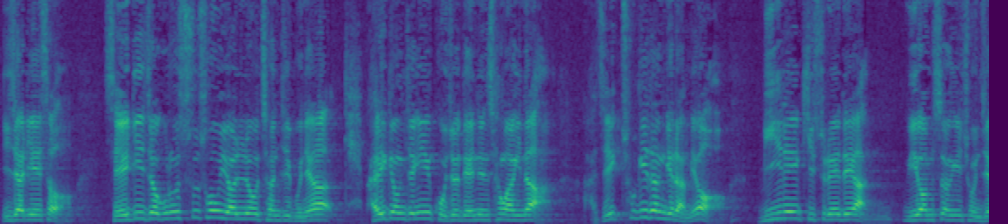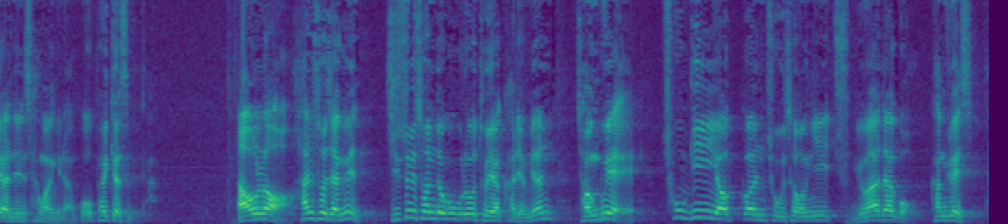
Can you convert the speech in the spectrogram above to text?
이 자리에서 세계적으로 수소 연료 전지 분야 개발 경쟁이 고조되는 상황이나 아직 초기 단계라며 미래 기술에 대한 위험성이 존재하는 상황이라고 밝혔습니다. 아울러 한 소장은 기술 선도국으로 도약하려면 정부의 초기 여건 조성이 중요하다고 강조했습니다.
